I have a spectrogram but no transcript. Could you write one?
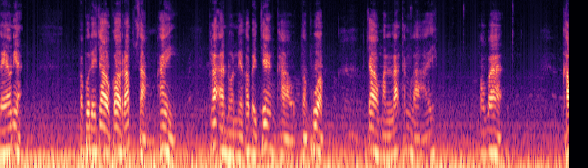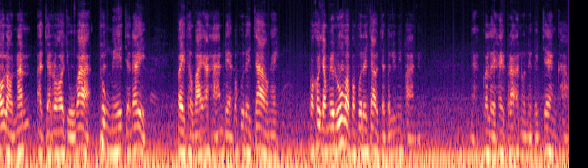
แล้วเนี่ย พระพุทธเจ้าก็รับสั่งให้พระอานนท์เนี่ยเข้าไปแจ้งข่าวต่อพวกเจ้ามันละทั้งหลาย เพราะว่าเขาเหล่านั้นอาจจะรออยู่ว่าพรุ่งนี้จะได้ไปถวายอาหารแด่พระพุทธเจ้าไง เพราะเขายังไม่รู้ว่าพระพุทธเจ้าจะไปรินิพพานนี่นะก็เลยให้พระอนนเนี่ยไปแจ้งข่าว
